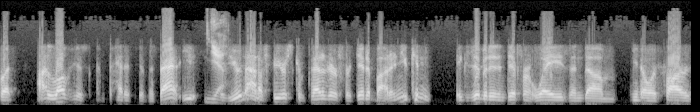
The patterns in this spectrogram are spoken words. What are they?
but I love his competitiveness. That you, yeah. if you're not a fierce competitor, forget about it. And you can exhibit it in different ways. And um, you know, as far as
